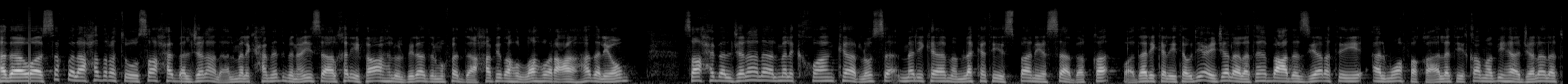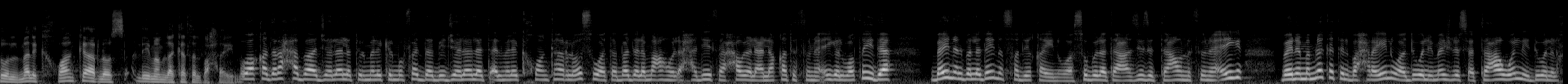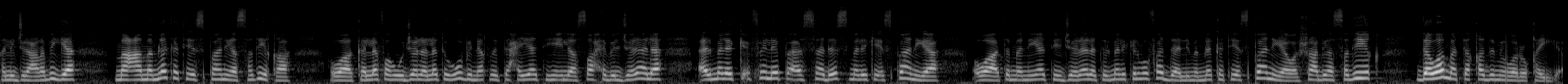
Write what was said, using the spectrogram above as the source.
هذا واستقبل حضرة صاحب الجلالة الملك حمد بن عيسى الخليفة أهل البلاد المفدى حفظه الله ورعاه. هذا اليوم صاحب الجلالة الملك خوان كارلوس ملك مملكة إسبانيا السابق وذلك لتوديع جلالته بعد الزيارة الموفقة التي قام بها جلالة الملك خوان كارلوس لمملكة البحرين. وقد رحب جلالة الملك المفدى بجلالة الملك خوان كارلوس وتبادل معه الأحاديث حول العلاقات الثنائية الوطيدة بين البلدين الصديقين وسبل تعزيز التعاون الثنائي بين مملكة البحرين ودول مجلس التعاون لدول الخليج العربية مع مملكة إسبانيا الصديقة. وكلفه جلالته بنقل تحياته إلى صاحب الجلالة الملك فيليب السادس ملك إسبانيا وتمنيات جلالة الملك المفدى لمملكة إسبانيا وشعبها الصديق دوام التقدم والرقي.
